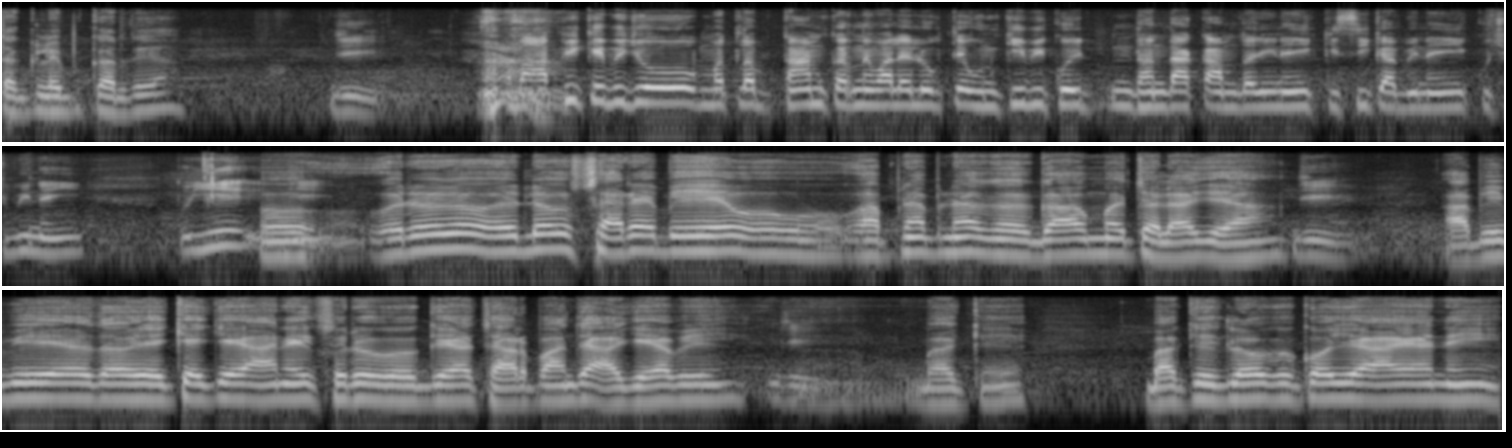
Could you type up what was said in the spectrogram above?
तकलीफ़ कर दिया। जी। माफ़ी के भी जो मतलब काम करने वाले लोग थे उनकी भी कोई धंधा कामदनी नहीं किसी का भी नहीं कुछ भी नहीं। तो ये वो वो लोग सारे भी वो अपना अपना गाँव में चला गया। जी। अभी भी तो एक एक आने शुरू हो गया चार पाँच आ गया अभी। जी। बाकी बाकी लोग कोई आया नहीं।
